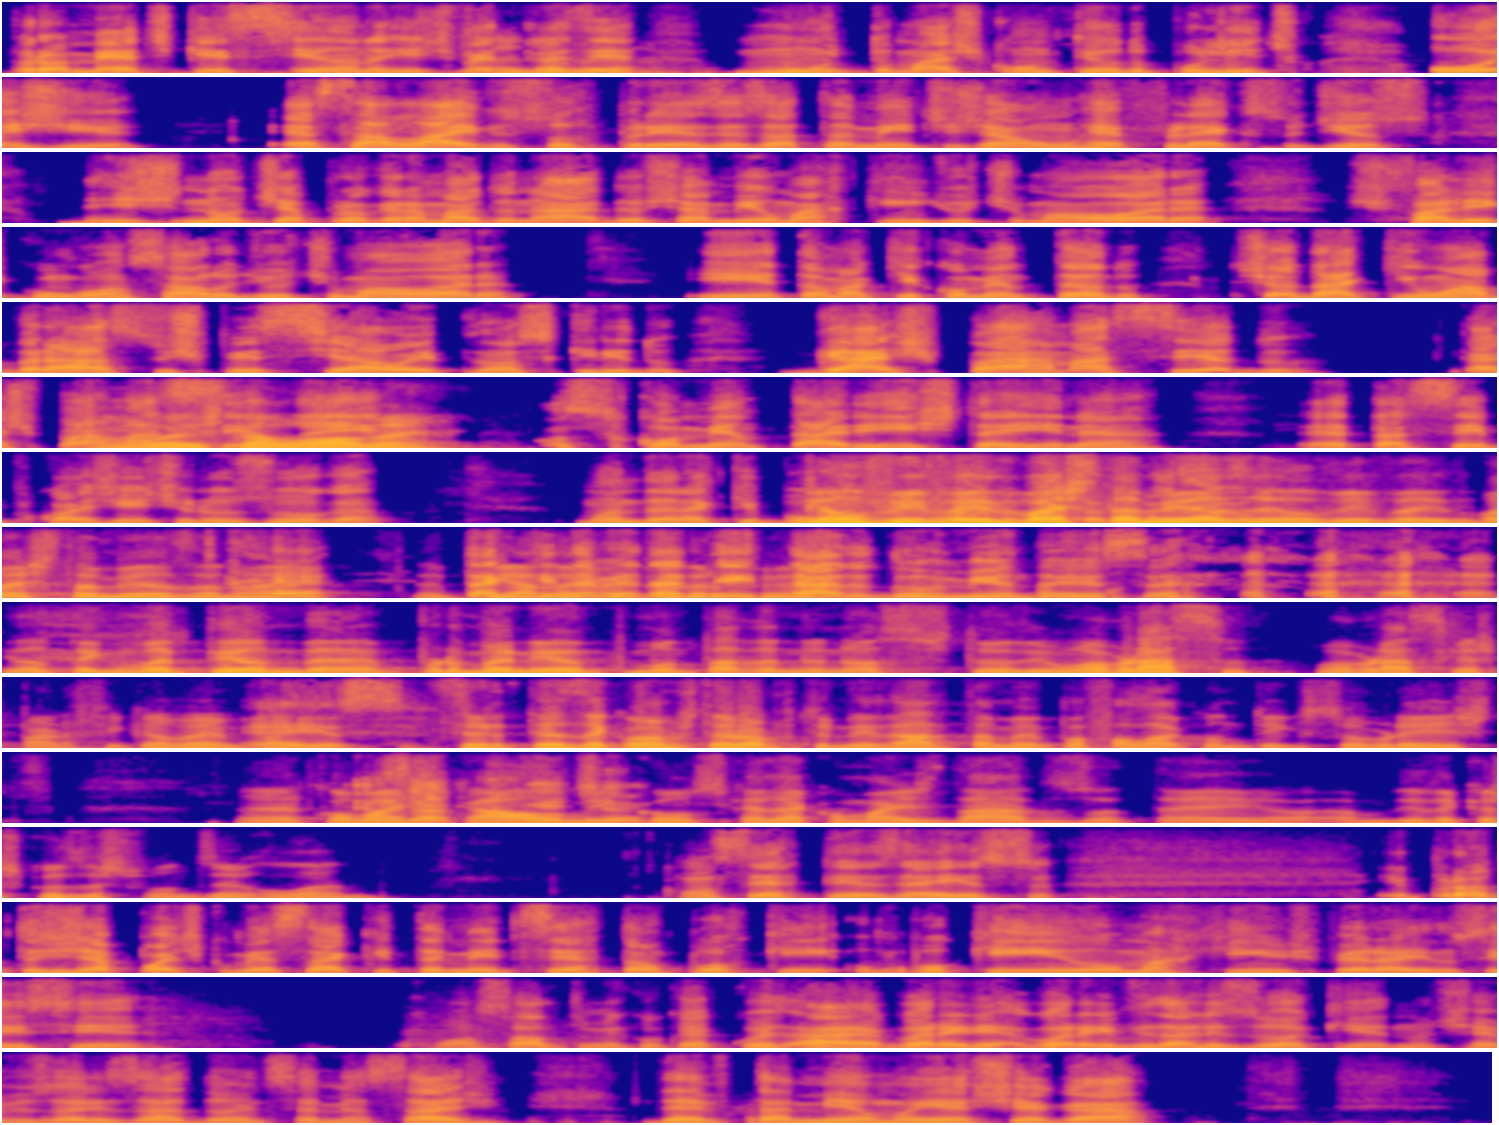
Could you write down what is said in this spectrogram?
promete que esse ano a gente vai Ainda trazer bem. muito mais conteúdo político. Hoje essa live surpresa é exatamente já um reflexo disso. A gente não tinha programado nada, eu chamei o Marquinhos de última hora, falei com o Gonçalo de última hora e estamos aqui comentando. Deixa eu dar aqui um abraço especial aí para o nosso querido Gaspar Macedo. Gaspar Oi, Macedo, aí, nosso comentarista aí, né? É, tá sempre com a gente no Zuga mandando aqui boa. Ele vive aí debaixo da mesa, ele vive aí debaixo da mesa, não é? é tá aqui, na verdade, deitado, dormindo, é isso? ele tem uma tenda permanente montada no nosso estúdio. Um abraço, um abraço, Gaspar. Fica bem, pá. É isso. De certeza que vamos ter a oportunidade também para falar contigo sobre isto, uh, com mais Exatamente, calma e com, se calhar, com mais dados até, à medida que as coisas vão desenrolando. Com certeza, é isso. E pronto, a gente já pode começar aqui também a dissertar um pouquinho, um pouquinho, Marquinhos. Esperar aí, não sei se o Gonçalo também qualquer coisa. Ah, agora ele, agora ele visualizou aqui. Não tinha visualizado antes a mensagem. Deve estar tá mesmo aí a chegar.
